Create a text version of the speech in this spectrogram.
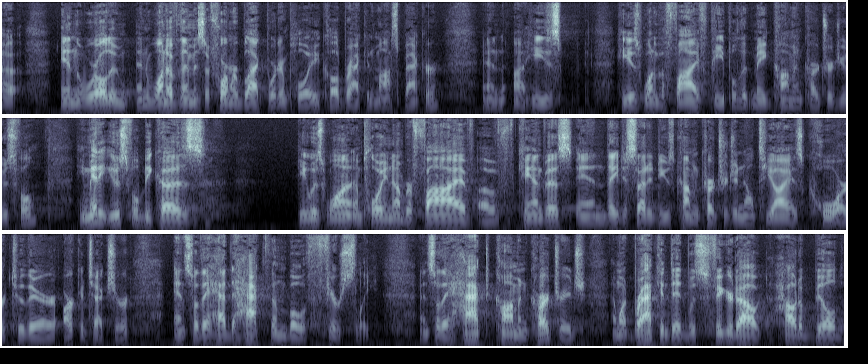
uh, in the world, and, and, one of them is a former Blackboard employee called Bracken Mosbacker, and uh, he's, he is one of the five people that made common cartridge useful. He made it useful because he was one employee number five of Canvas, and they decided to use Common Cartridge and LTI as core to their architecture, and so they had to hack them both fiercely. And so they hacked Common Cartridge, and what Bracken did was figured out how to build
